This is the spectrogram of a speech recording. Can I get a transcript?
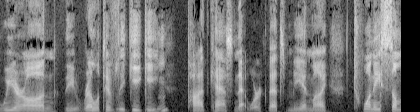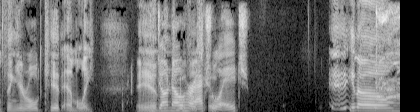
we are on the Relatively Geeky Mm-hmm. podcast network. That's me and my 20 something year old kid, Emily. And you don't know her actual age. Eh, You know,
